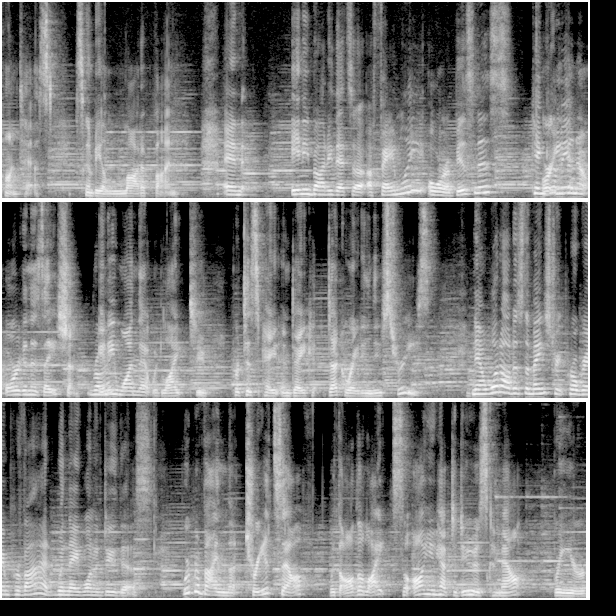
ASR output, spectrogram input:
Contest. It's going to be a lot of fun. And anybody that's a, a family or a business can Or come even in? an organization. Right. Anyone that would like to participate in de- decorating these trees. Now, what all does the Main Street program provide when they want to do this? We're providing the tree itself with all the lights, so all you have to do is come out, bring your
